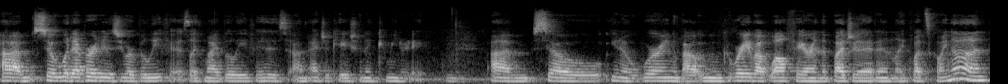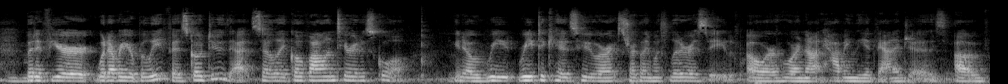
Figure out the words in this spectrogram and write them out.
Um, so whatever it is your belief is, like my belief is um, education and community. Um, so you know, worrying about I mean, we could worry about welfare and the budget and like what's going on. But if you're whatever your belief is, go do that. So like go volunteer at a school. You know, read read to kids who are struggling with literacy or who are not having the advantages of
